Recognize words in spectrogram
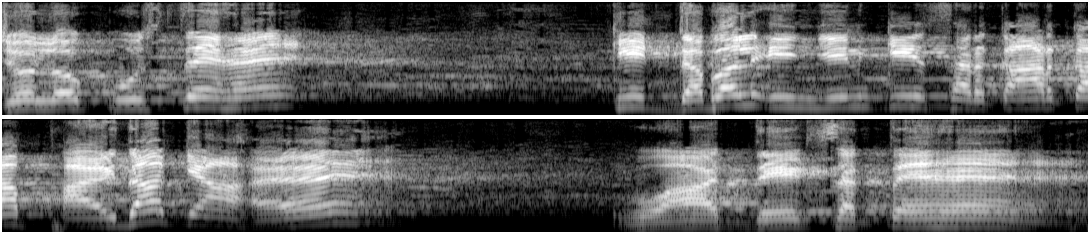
जो लोग पूछते हैं कि डबल इंजन की सरकार का फ़ायदा क्या है वो आज देख सकते हैं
